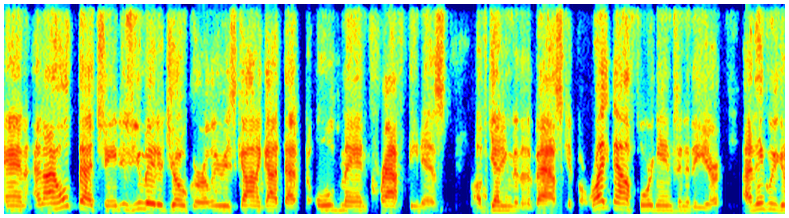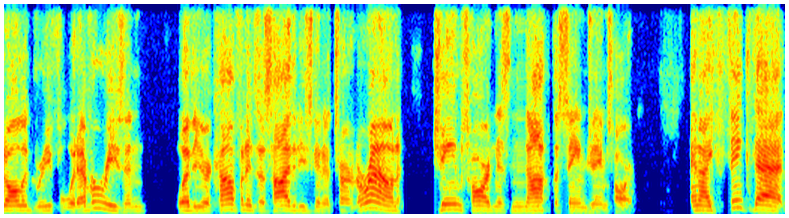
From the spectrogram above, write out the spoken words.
And, and I hope that changes. You made a joke earlier. He's kind of got that old man craftiness of getting to the basket. But right now, four games into the year, I think we could all agree for whatever reason, whether your confidence is high that he's going to turn it around, James Harden is not the same James Harden. And I think that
